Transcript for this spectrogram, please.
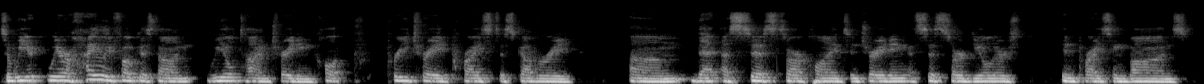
So we we are highly focused on real-time trading, call it pre-trade price discovery um, that assists our clients in trading, assists our dealers in pricing bonds.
